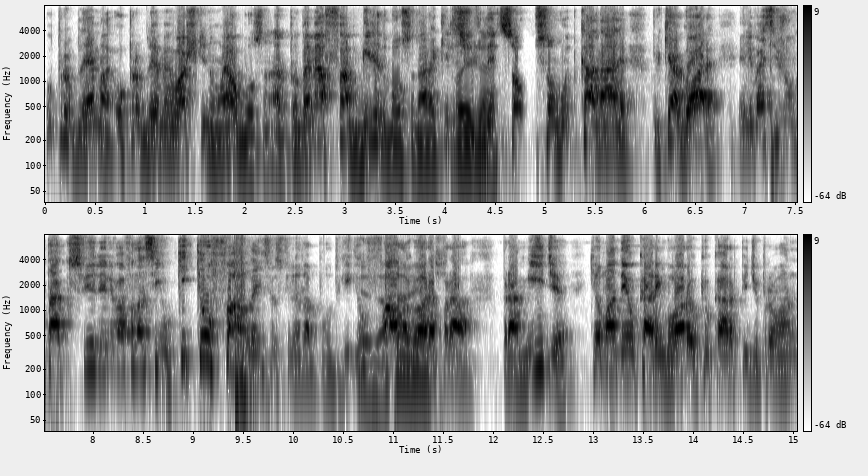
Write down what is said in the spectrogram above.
O problema, o problema eu acho que não é o Bolsonaro, o problema é a família do Bolsonaro. Aqueles pois filhos é. dele são, são muito canalha. Porque agora ele vai se juntar com os filhos e ele vai falar assim: o que, que eu falo, hein, seus filhos da puta? O que, que eu Exatamente. falo agora pra, pra mídia que eu mandei o cara embora ou que o cara pediu pra,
